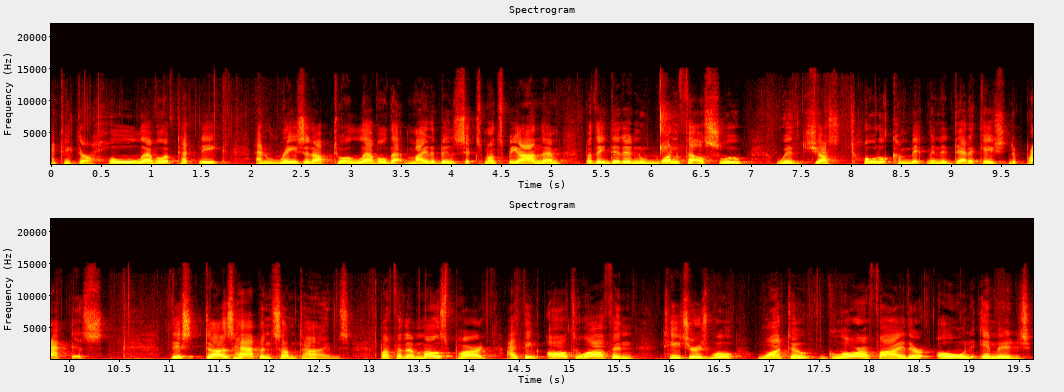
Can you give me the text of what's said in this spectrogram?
and take their whole level of technique and raise it up to a level that might have been six months beyond them, but they did it in one fell swoop with just total commitment and dedication to practice. This does happen sometimes, but for the most part, I think all too often, teachers will want to glorify their own image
